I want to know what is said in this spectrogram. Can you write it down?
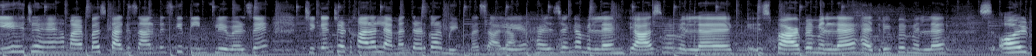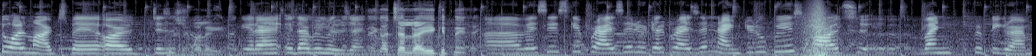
ये जो है, हमारे पास पाकिस्तान में इसके तीन फ्लेवर्स हैं चिकन चटखारा लेमन तड़का और मीट मसाला ये हर जगह मिल रहा है, इम्तियाज़ में मिल रहा है इस्पार पर मिल रहा है, हैदरी पर मिल रहा है। ऑल टू ऑल मार्ट्स पे और जैसे वगैरह हैं इधर भी मिल जाएँगे। का चल रहा है ये? कितने? आ, वैसे इसके प्राइस है रिटेल प्राइस है नाइन्टी रुपीज़ और वन फिफ्टी ग्राम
